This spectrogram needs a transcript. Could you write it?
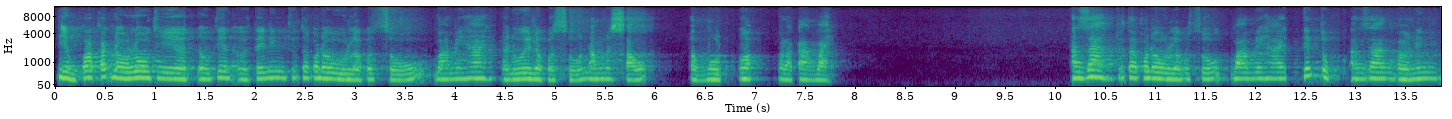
Điểm qua các đầu lô thì đầu tiên ở Tây Ninh chúng ta có đầu là con số 32 và đuôi là con số 56 tổng 1 đúng không? ạ? Hoặc là càng 7. An Giang, chúng ta có đầu là con số 32 tiếp tục An Giang và Ninh,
